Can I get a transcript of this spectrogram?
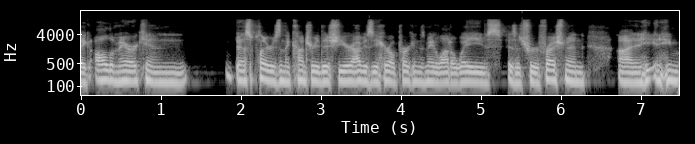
like all American best players in the country this year. Obviously, Harold Perkins made a lot of waves as a true freshman, uh, and he and he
